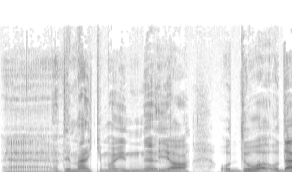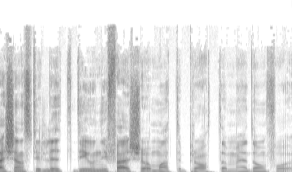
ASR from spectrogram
eh, Ja, det märker man ju nu. Ja, och, då, och där känns det lite, det är ungefär som att prata med de, få,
